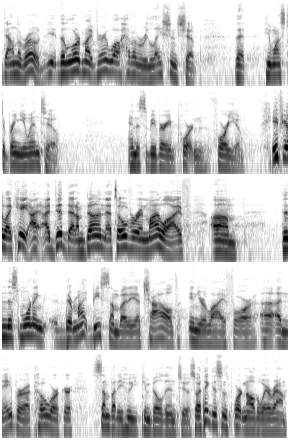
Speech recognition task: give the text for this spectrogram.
down the road. The Lord might very well have a relationship that He wants to bring you into. And this will be very important for you. If you're like, hey, I, I did that, I'm done, that's over in my life, um, then this morning there might be somebody, a child in your life, or a, a neighbor, a coworker, somebody who you can build into. So I think this is important all the way around.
